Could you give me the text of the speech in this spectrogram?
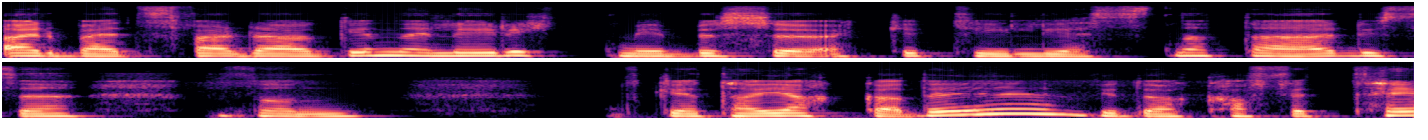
arbeidshverdagen, eller rytme i besøket til gjesten. At det er disse sånn Skal jeg ta jakka di? Vil du ha kaffe te?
